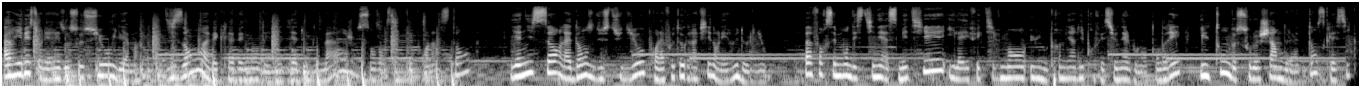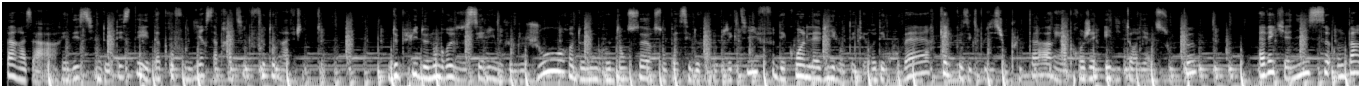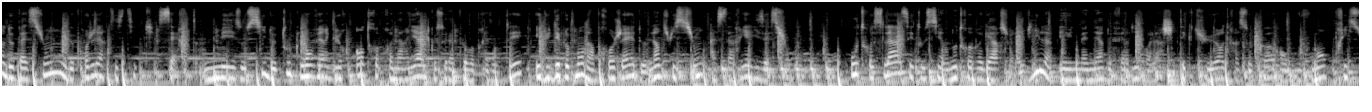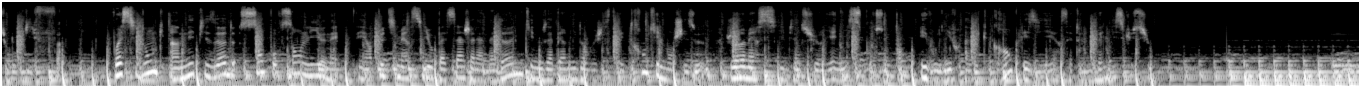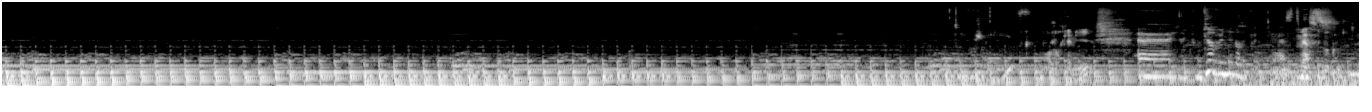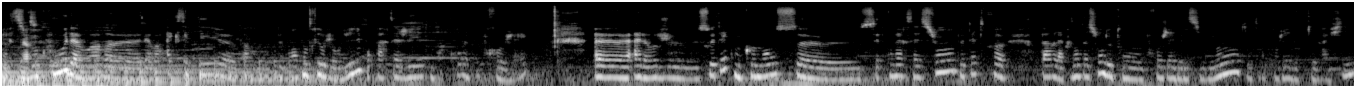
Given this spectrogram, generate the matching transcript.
Arrivé sur les réseaux sociaux il y a maintenant 10 ans avec l'avènement des médias de l'image, sans en citer pour l'instant, Yanis sort la danse du studio pour la photographier dans les rues de Lyon. Pas forcément destiné à ce métier, il a effectivement eu une première vie professionnelle, vous l'entendrez, il tombe sous le charme de la danse classique par hasard et décide de tester et d'approfondir sa pratique photographique. Depuis, de nombreuses séries ont vu le jour, de nombreux danseurs sont passés devant l'objectif, des coins de la ville ont été redécouverts, quelques expositions plus tard et un projet éditorial sous peu, avec Yanis, on parle de passion et de projets artistiques, certes, mais aussi de toute l'envergure entrepreneuriale que cela peut représenter et du développement d'un projet de l'intuition à sa réalisation. Outre cela, c'est aussi un autre regard sur la ville et une manière de faire vivre l'architecture grâce au corps en mouvement pris sur le vif. Voici donc un épisode 100% lyonnais et un petit merci au passage à la Madone qui nous a permis d'enregistrer tranquillement chez eux. Je remercie bien sûr Yanis pour son temps et vous livre avec grand plaisir cette nouvelle discussion. Podcast. Merci beaucoup. Merci, beaucoup d'avoir euh, d'avoir accepté euh, de me rencontrer aujourd'hui pour partager ton parcours et tes projets. Euh, alors, je souhaitais qu'on commence cette conversation peut-être par la présentation de ton projet d'Elsie Lyon, qui est un projet de photographie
